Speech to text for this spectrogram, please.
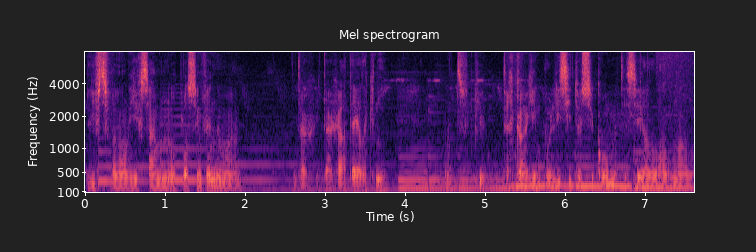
liefst van al hier samen een oplossing vinden, maar dat, dat gaat eigenlijk niet. Want er kan geen politie tussenkomen. Het is heel allemaal...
